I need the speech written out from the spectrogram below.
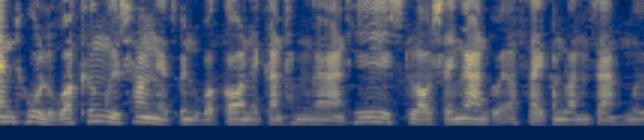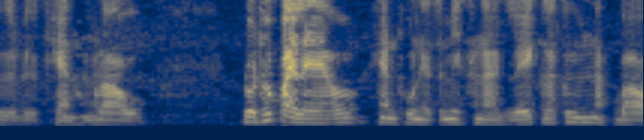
Hand Tool หรือว่าเครื่องมือช่างเนี่ยจะเป็นอุปกรณ์ในการทำงานที่เราใช้งานโดยอาศัยกำลังจากมือหรือแขนของเรา โดยทั่วไปแล้ว Hand Tool เนี่ยจะมีขนาดเล็กแล้วก็มีน้ำหนักเบา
